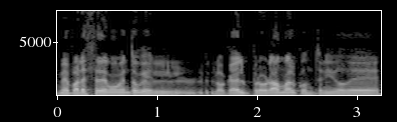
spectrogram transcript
me parece de momento que el- lo que es el programa, el contenido de,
